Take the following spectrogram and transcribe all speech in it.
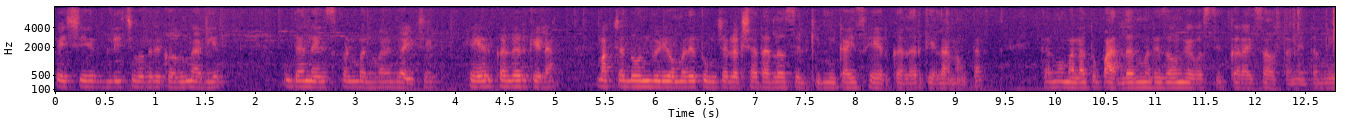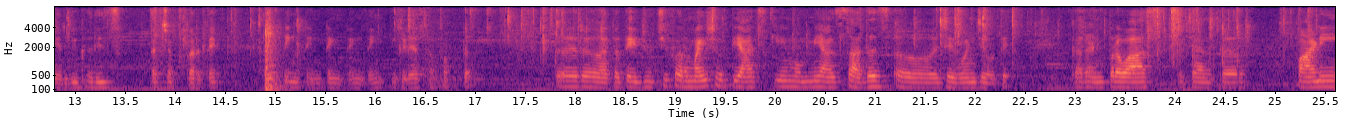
फेशियल ब्लीच वगैरे करून आली आहे. उद्या नेल्स पण बनवायला जायचे हेअर कलर केला. मागच्या दोन व्हिडिओमध्ये तुमच्या लक्षात आलं असेल की मी काहीच हेअर कलर केला नव्हता. कारण मग मला तो पार्लरमध्ये जाऊन व्यवस्थित करायचा होता नाही तर मी एरवी घरीच टचअप करते. टिंग टिंग टिंग टिंग टिंग इकडे असं फक्त. तर आता तेजूची फरमाईश होती आज की मम्मी आज साधंच जेवण जेवते. कारण प्रवास त्याच्यानंतर पाणी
